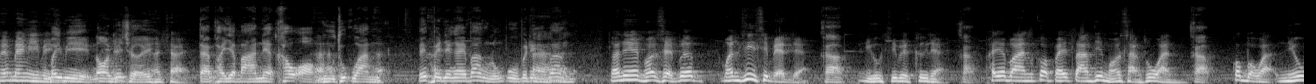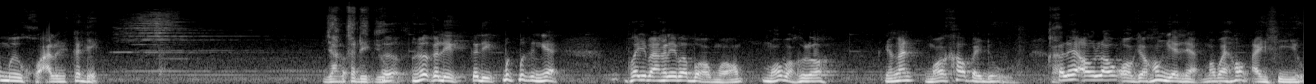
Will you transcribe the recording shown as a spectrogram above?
ไม่ไม่ไม่มีไม่มีนอนเฉยอ่าใช่แต่พยาบาลเนี่ยเข้าออกดูทุกวันอ่าเอ๊ะเป็นยังไงบ้างหลวงปู่เป็นยังไงบ้างอ่ตอนนี้พอเสร็จปุ๊บวันที่สิบเอ็ดเนี่ยครับอยู่สิบเอ็ดคืนเนี่ยครับพยาบาลก็ไปตามที่หมอสั่งทุกวันครับ ก็บอกว่านิ้วมือขวาเลยกระดิก ยังกระดิกอยู่เออเออกระดิกกระดิกปึ๊กปึ๊กอย่างเงี้ยพยาบาลก็เลยมาบอกหมอ หมอบอกคือเหรออย่างนั้นหมอเข้าไปดูครับ ก็เลยเอาเราออกจากห้องเย็นเนี่ยมาไว้ห้อง ICU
